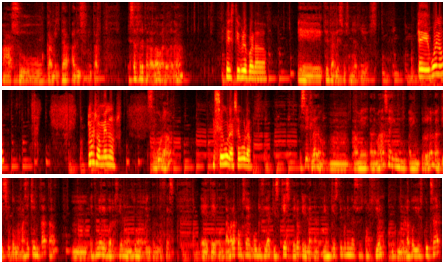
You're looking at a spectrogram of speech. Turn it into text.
a su camita a disfrutar. ¿Estás preparada, Bárbara? Estoy preparada. Eh, ¿Qué tal esos nervios? Eh, bueno, más o menos. ¿Segura? Segura, segura. Sí, claro. mm, mí- además hay un, hay un problema, que que como me has hecho un tata, mm, he tenido que corregir en el último momento. Entonces, eh, te contaba la pausa de publicidad, que es que espero que la canción que estoy poniendo en sustitución, como no la he podido escuchar,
